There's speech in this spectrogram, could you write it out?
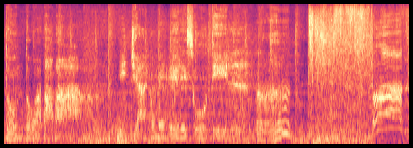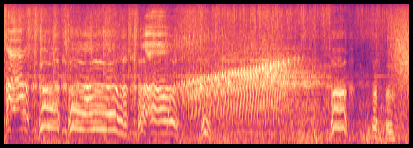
tonto, Ababa. Y ya no me eres útil. ¿Ah? ¡Ah! ¡Ah! ¡Ah!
